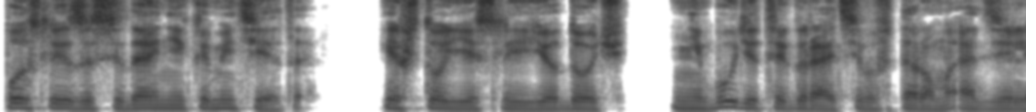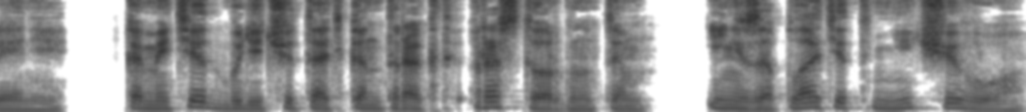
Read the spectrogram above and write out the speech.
после заседания комитета, и что если ее дочь не будет играть во втором отделении, комитет будет считать контракт расторгнутым и не заплатит ничего.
